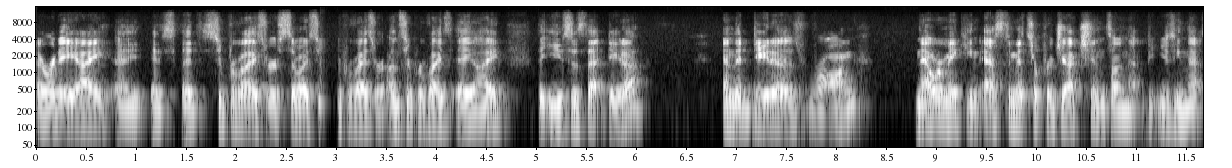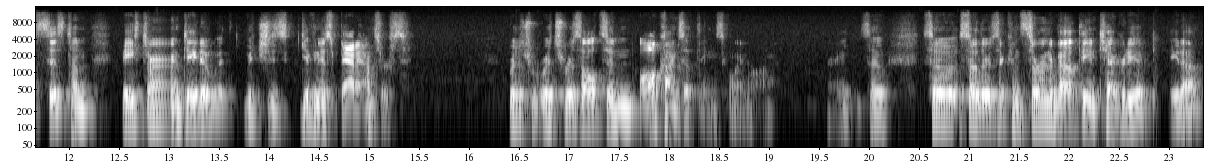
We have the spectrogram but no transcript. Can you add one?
or an AI a, a supervised or semi-supervised or unsupervised AI that uses that data and the data is wrong, now we're making estimates or projections on that using that system based on data with which is giving us bad answers which which results in all kinds of things going wrong right? So so so there's a concern about the integrity of data.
